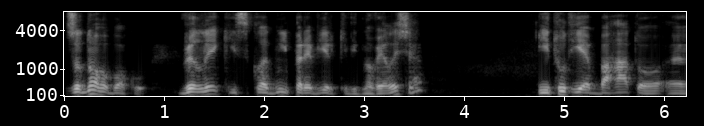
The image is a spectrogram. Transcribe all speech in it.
З одного боку, великі складні перевірки відновилися, і тут є багато е,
